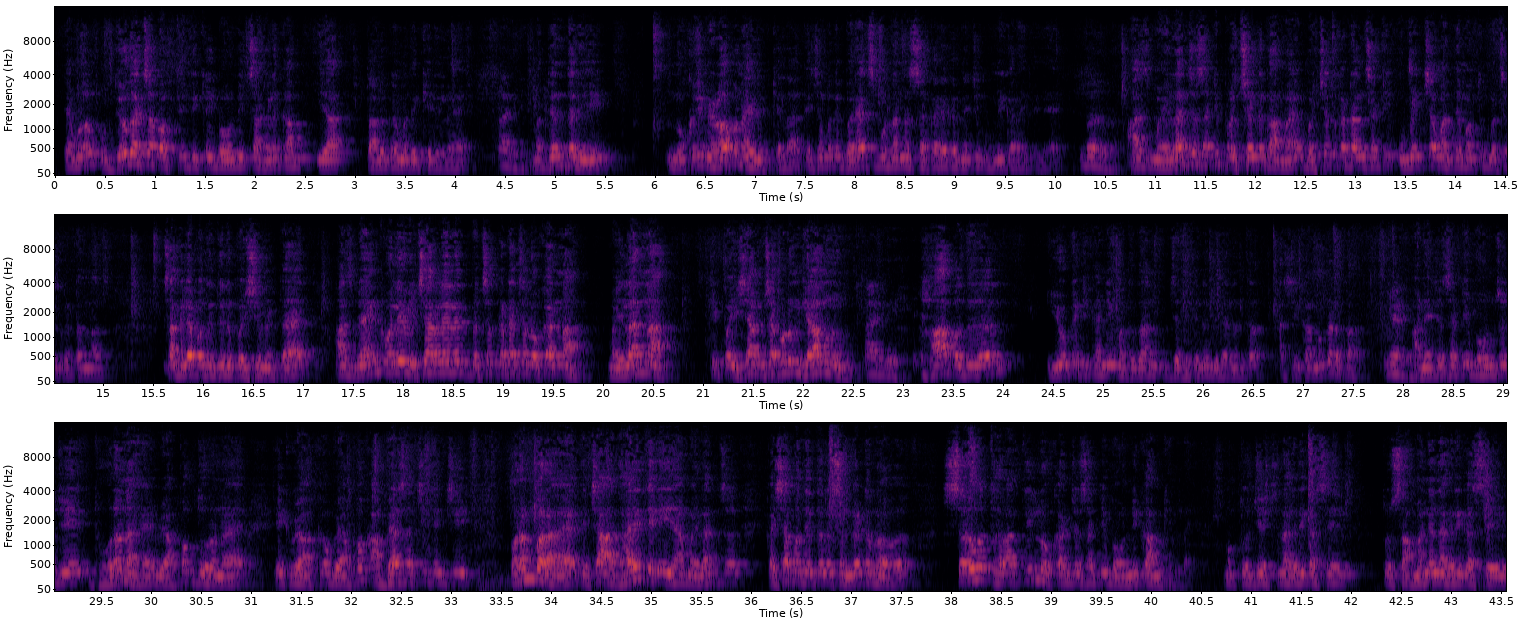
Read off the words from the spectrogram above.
त्यामुळं उद्योगाच्या बाबतीत देखील भाऊंनी चांगलं काम या तालुक्यामध्ये केलेलं आहे. मध्यंतरी नोकरी मेळावा पण आयोजित केला. त्याच्यामध्ये बऱ्याच मुलांना सहकार्य करण्याची भूमिका राहिलेली आहे. बरोबर. आज महिलांच्यासाठी प्रचंड काम आहे. बचत गटांसाठी उमेदच्या माध्यमातून बचत गटांना चांगल्या पद्धतीने पैसे मिळत आहेत. आज बँकवाले विचारलेले बचत गटाच्या लोकांना महिलांना की पैसे आमच्याकडून घ्या म्हणून. हा बदल योग्य ठिकाणी मतदान जनतेनं दिल्यानंतर अशी कामं करतात. घडतात. आणि याच्यासाठी भाऊंचं जे धोरण आहे व्यापक धोरण आहे एक व्यापक व्यापक अभ्यासाची त्यांची परंपरा आहे त्याच्या आधारे त्यांनी या महिलांचं कशा पद्धतीनं संघटन व्हावं सर्व थरातील लोकांच्यासाठी भाऊंनी काम केलेलं आहे मग तो ज्येष्ठ नागरिक असेल तो सामान्य नागरिक असेल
